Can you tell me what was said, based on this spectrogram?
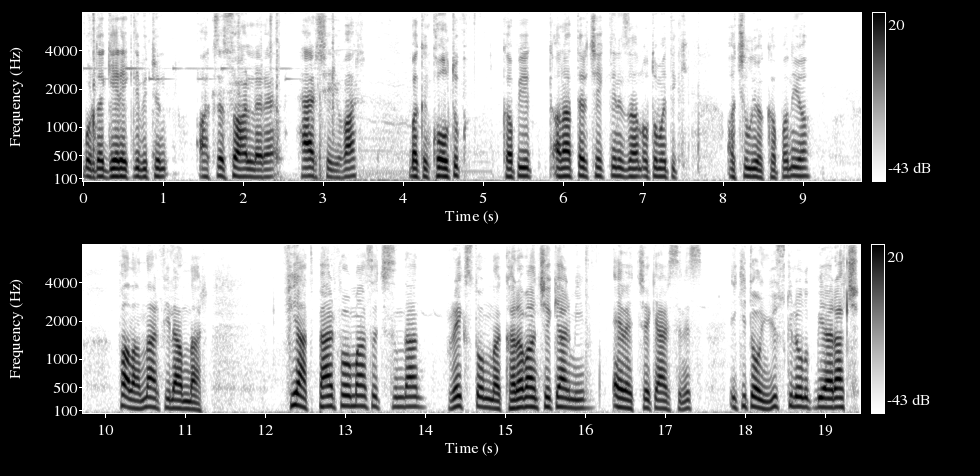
Burada gerekli bütün aksesuarlara her şeyi var. Bakın koltuk kapıyı anahtarı çektiğiniz zaman otomatik açılıyor, kapanıyor falanlar filanlar. Fiyat performans açısından Rexton'la karavan çeker miyim? Evet çekersiniz. 2 ton 100 kiloluk bir araç.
